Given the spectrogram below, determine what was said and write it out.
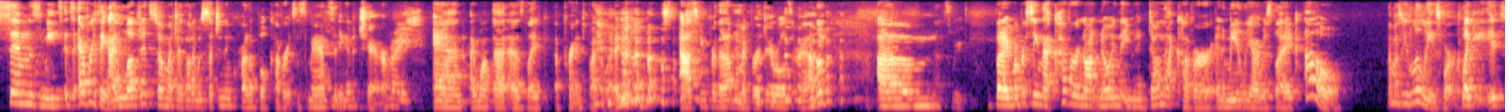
Sims meets it's everything. I loved it so much. I thought it was such an incredible cover. It's this man Mhm. sitting in a chair, Right. and I want that as like a print, by the way. just asking for that when my birthday rolls around. Um, That's sweet. but I remember seeing that cover, not knowing that you had done that cover, and immediately I was like, oh. That must be Lilly's work. Like it's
